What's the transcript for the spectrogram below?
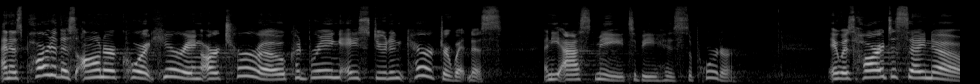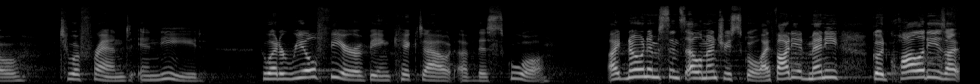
and as part of this honor court hearing, Arturo could bring a student character witness, and he asked me to be his supporter. It was hard to say no to a friend in need who had a real fear of being kicked out of this school. I'd known him since elementary school. I thought he had many good qualities. I,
